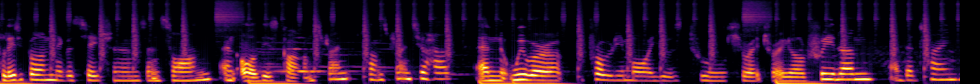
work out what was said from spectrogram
political negotiations and so on, and all these constraint, constraints you have. And we were probably more used to curatorial freedom at that time.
